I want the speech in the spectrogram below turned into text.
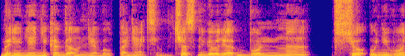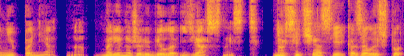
Марине никогда он не был понятен. Честно говоря, больно все у него непонятно. Марина же любила ясность. Но сейчас ей казалось, что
